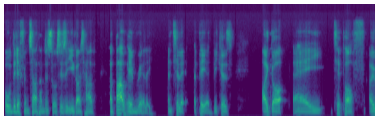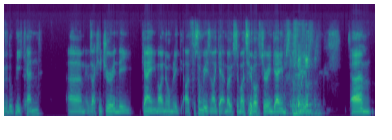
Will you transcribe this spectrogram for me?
all the different Southampton sources that you guys have about him really until it appeared because I got a tip off over the weekend. Um, it was actually during the game. I normally, I, for some reason, I get most of my tip offs during games for some reason. Um,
